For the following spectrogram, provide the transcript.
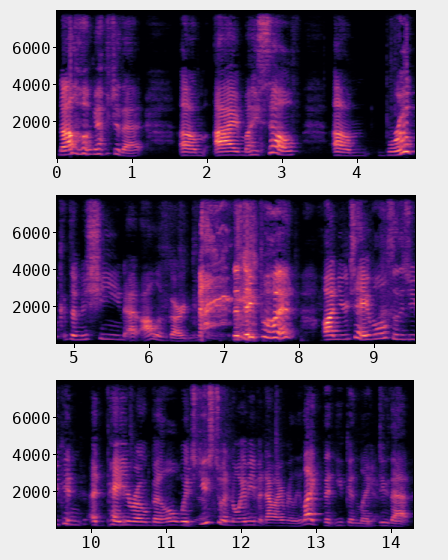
not long after that, um, I myself um, broke the machine at Olive Garden that they put on your table so that you can uh, pay your own bill, which Yeah. used to annoy me, but now I really like that you can like Yeah. do that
